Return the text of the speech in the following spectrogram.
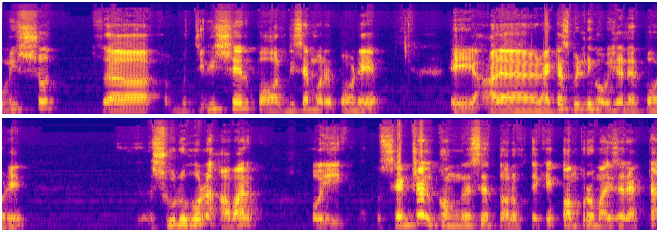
উনিশশো তিরিশের পর, ডিসেম্বরের পরে, এই রাইটার্স বিল্ডিং অভিযানের পরে, শুরু হলো আবার ওই সেন্ট্রাল কংগ্রেসের তরফ থেকে কম্প্রোমাইজের একটা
